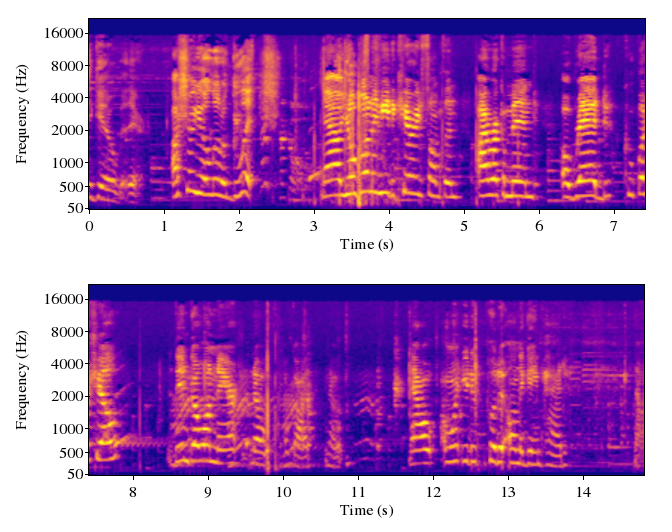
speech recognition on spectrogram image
to get over there. I'll show you a little glitch. Now, you're going to need to carry something. I recommend a red Koopa shell. Then go on there. No, oh god, no. Now, I want you to put it on the gamepad. Now,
